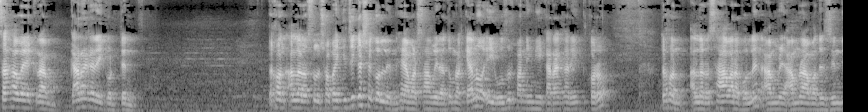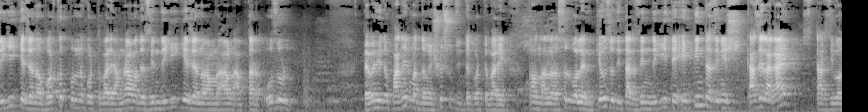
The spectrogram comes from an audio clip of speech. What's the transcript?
সাহাবা একরাম কারাগারি করতেন। তখন আল্লাহ রসুল সবাইকে জিজ্ঞাসা করলেন হ্যাঁ আমার সাহাবিরা, তোমরা কেন এই অজুর পানি নিয়ে কারাগারি করো? তখন আল্লাহ সাহাবারা বললেন, আমরা আমাদের জিন্দিগিকে যেন বরকতপূর্ণ করতে পারি, আমরা আমাদের জিন্দিগিকে যেন আমরা আপনার অজুর ব্যবহৃত পানির মাধ্যমে সুসজ্জিত করতে পারি। তখন আল্লাহ রসুল বলেন কেউ যদি তার জিন্দিগিতে এই তিনটা জিনিস কাজে লাগায়, তার জীবন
